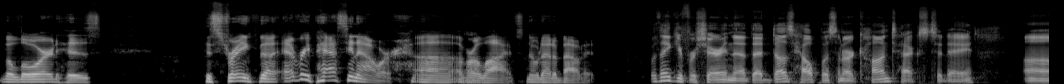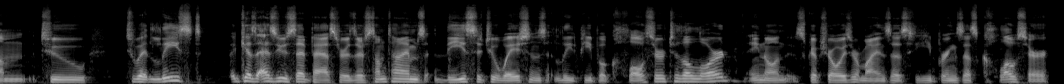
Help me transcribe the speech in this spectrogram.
the Lord, His His strength uh, every passing hour uh, of our lives, no doubt about it. Well, thank you for sharing that. That does help us in our context today um, to to at least because as you said pastor there's sometimes these situations lead people closer to the lord you know scripture always reminds us he brings us closer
